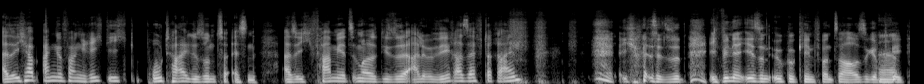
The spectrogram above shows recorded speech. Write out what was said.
Also ich habe angefangen, richtig brutal gesund zu essen. Also ich fahre mir jetzt immer diese Aloe Vera Säfte rein. Ich, weiß, wird, ich bin ja eh so ein Öko-Kind von zu Hause geprägt.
